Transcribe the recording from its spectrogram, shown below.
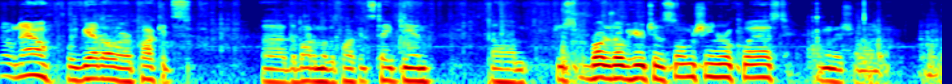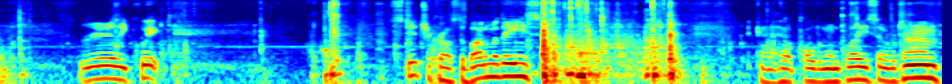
So now we've got all our pockets uh, the bottom of the pockets taped in. Um, just brought it over here to the sewing machine real fast. I'm going to show you really quick stitch across the bottom of these to kind of help hold them in place over time.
